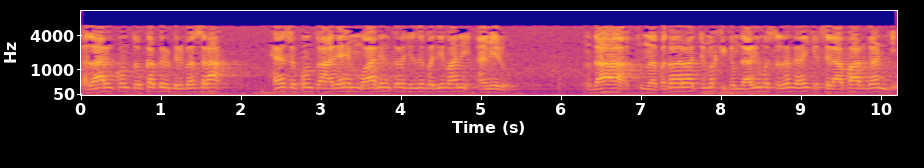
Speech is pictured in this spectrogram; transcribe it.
قدار کن تو کبر بالبصرہ. حیث کن تو علیہم والن کر جز فدیمانی امیرو. دا پتہ روات چمک کی کمداری مستدل ہے کہ خلافات گن دی.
